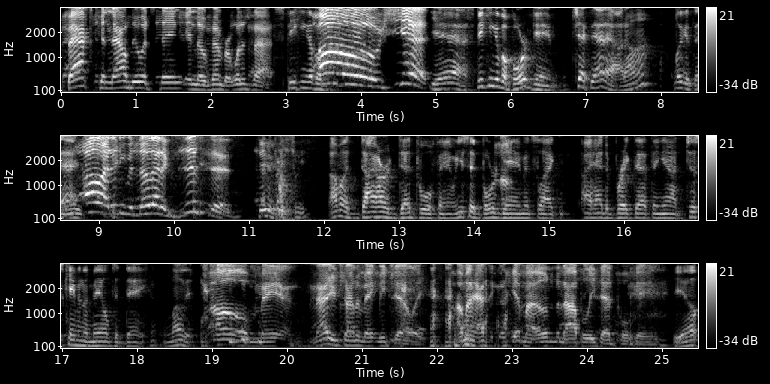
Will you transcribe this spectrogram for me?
Bakkt can now do its thing in November. What is that? Speaking of a Oh shit! yeah, speaking of a board game, check that out, huh? Look at that. Oh, I didn't even know that existed. Dude, That's pretty sweet. I'm a diehard Deadpool fan. When you said board game, it's like I had to break that thing out. It just came in the mail today. Love it. Oh man, now you're trying to make me jelly. I'm gonna have to go get my own Monopoly Deadpool game. Yep.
